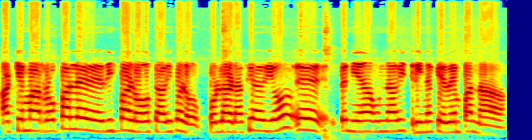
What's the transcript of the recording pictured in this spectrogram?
a quemarropa le disparó o sea disparó por la gracia de Dios eh, tenía una vitrina que de empanada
